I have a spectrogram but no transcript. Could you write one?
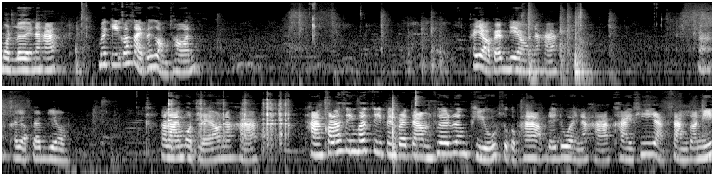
หมดเลยนะคะ เมื่อกี้ก็ใส่ไปสองช้อน ขย่าแป๊บเดียวนะคะ ขย่าแป๊บเดียวละลายหมดแล้วนะคะ ทางคอลลาซินพัสซีเป็นประจำช่วยเรื่องผิวสุขภาพได้ด้วยนะคะ ใครที่อยากสั่งตอนนี้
